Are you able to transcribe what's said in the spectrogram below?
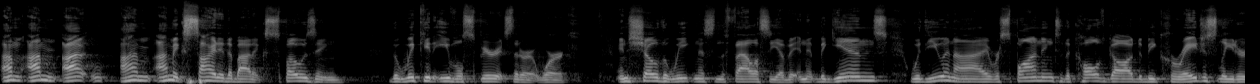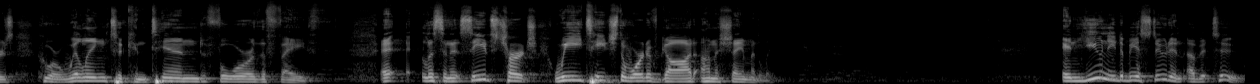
I'm, I'm, I, I'm, I'm excited about exposing the wicked, evil spirits that are at work and show the weakness and the fallacy of it. And it begins with you and I responding to the call of God to be courageous leaders who are willing to contend for the faith. Eh, listen, at Seeds Church, we teach the Word of God unashamedly. And you need to be a student of it too.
